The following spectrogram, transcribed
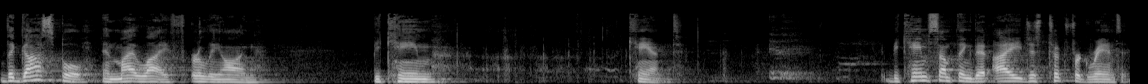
the gospel in my life early on became canned. It became something that I just took for granted.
